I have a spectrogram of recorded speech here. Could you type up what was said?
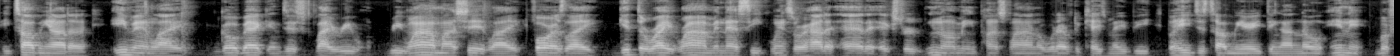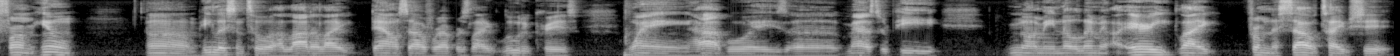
He taught me how to even like go back and just like re- rewind my shit. Like far as like get the right rhyme in that sequence or how to add an extra, you know what I mean, punchline or whatever the case may be. But he just taught me everything I know in it. But from him, um, he listened to a lot of like down south rappers like Ludacris, Wayne, Hot Boys, uh, Master P, you know what I mean, no limit. Every like from the South type shit.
